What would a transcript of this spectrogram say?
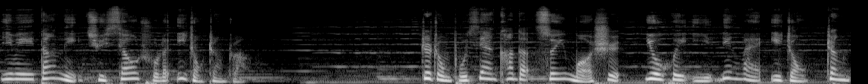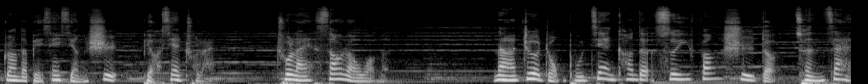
因为当你去消除了一种症状，这种不健康的思维模式又会以另外一种症状的表现形式表现出来，出来骚扰我们。那这种不健康的思维方式的存在，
